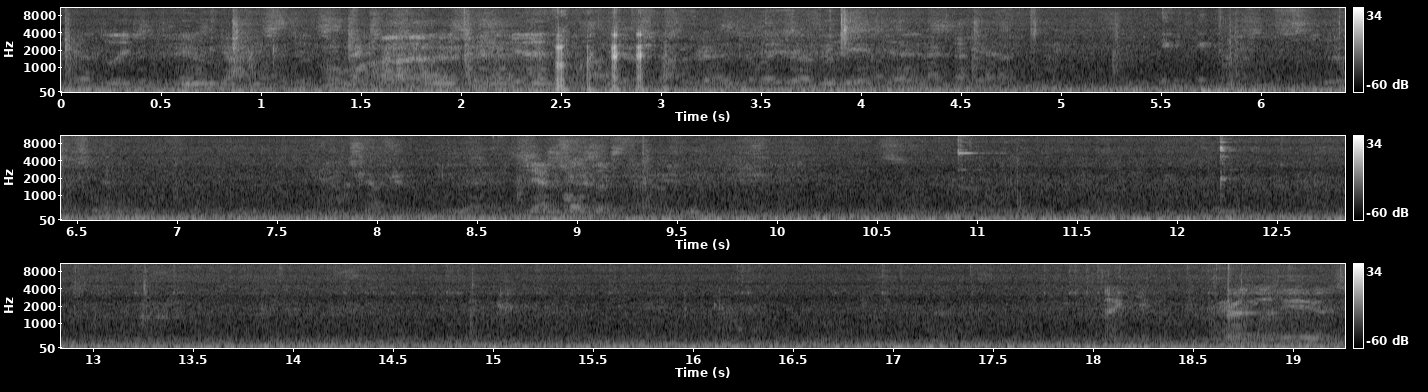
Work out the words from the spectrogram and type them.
Congratulations again. Yeah, hold it. Thank you. Congratulations.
